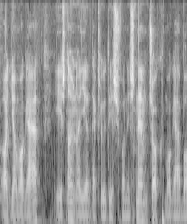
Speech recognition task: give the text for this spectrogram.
adja magát, és nagyon nagy érdeklődés van, és nem csak magába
